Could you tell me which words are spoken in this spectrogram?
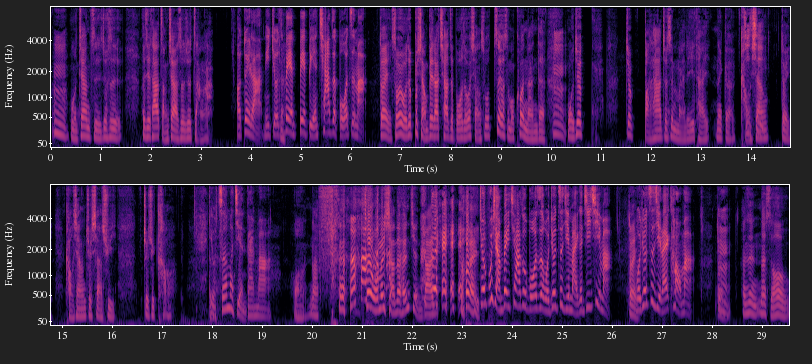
嗯，我们这样子就是，而且它涨价的时候就涨啊。哦，对啦，你就是被被别人掐着脖子嘛。对，所以我就不想被他掐着脖子。我想说，这有什么困难的？嗯，我就就把它就是买了一台那个烤箱，对，烤箱就下去就去烤。有这么简单吗？哦，那 所以我们想的很简单，对对，就不想被掐住脖子，我就自己买个机器嘛，对，我就自己来烤嘛。对，嗯，但是那时候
